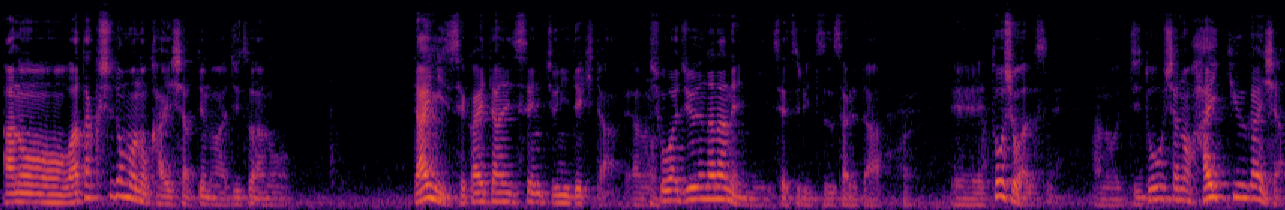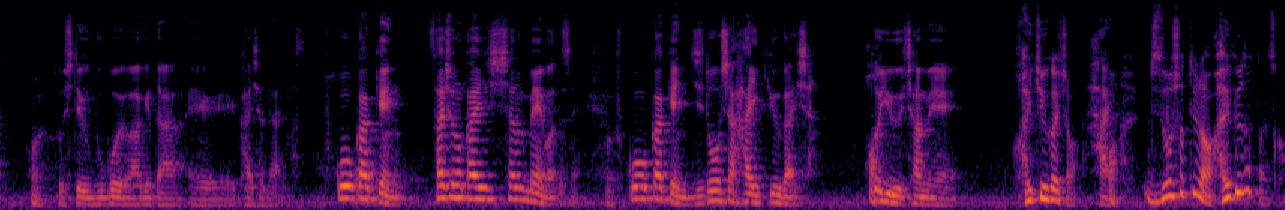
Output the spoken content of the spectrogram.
あの私どもの会社っていうのは実はあの第二次世界大戦中にできたあのはい。昭和17年に設立された、えー当初はですねあの自動車の配給会社はい。として産声を上げた、えー会社であります。福岡県最初の会社名はですね、はい。福岡県自動車配給会社という社名。配給会社、はい。あ自動車っていうのは配給だったんですか？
